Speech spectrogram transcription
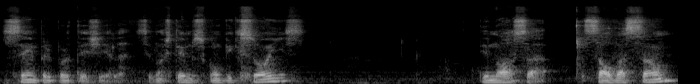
sempre protegê-la. Se nós temos convicções de nossa salvação,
